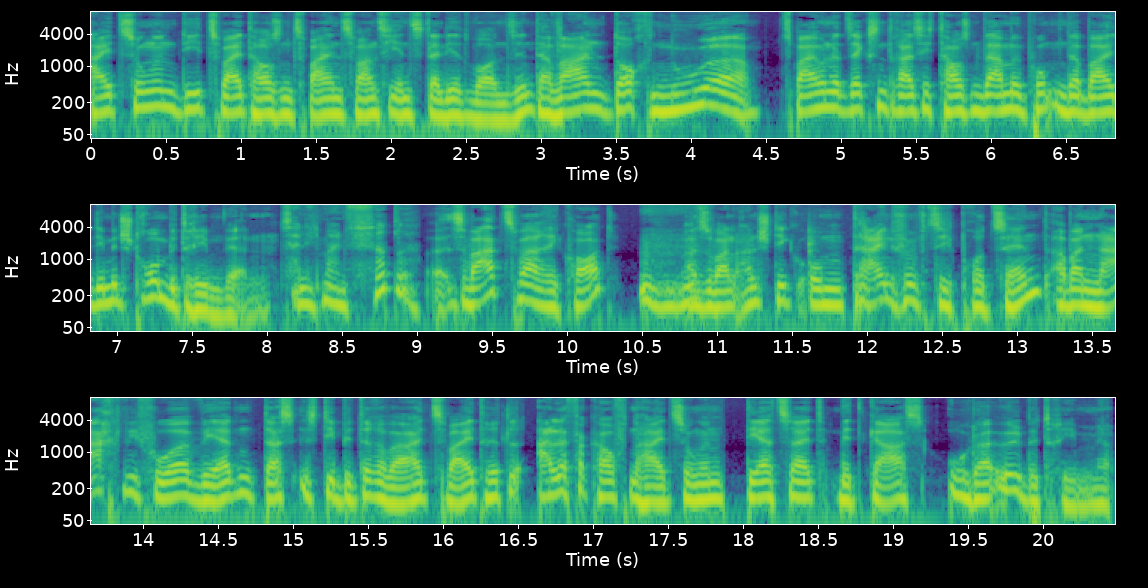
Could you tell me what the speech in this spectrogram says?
Heizungen, die 2022 installiert worden sind. Da waren doch nur 236.000 Wärmepumpen dabei, die mit Strom betrieben werden. Das ist ja nicht mal ein Viertel. Es war zwar Rekord, mhm. also war ein Anstieg um 53 Prozent, aber nach wie vor werden, das ist die bittere Wahrheit, zwei Drittel aller verkauften Heizungen derzeit mit Gas oder Öl betrieben. Ja.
